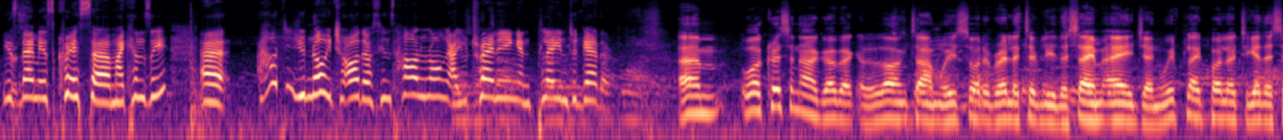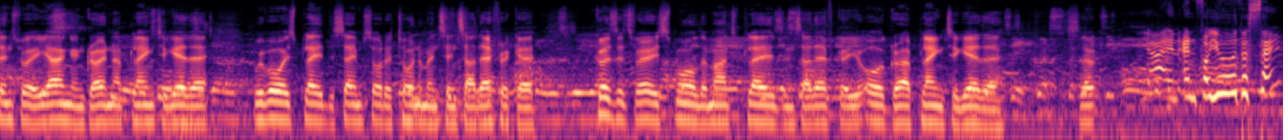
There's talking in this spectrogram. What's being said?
His name is Chris uh, Mackenzie. Uh, how did you know each other? Since how long are you training and playing together? Um, well, Chris and I go back a long time. We're sort of relatively the same age, and we've played polo together since we were young and grown up playing together. We've always played the same sort of tournaments in South Africa. Because it's very small, the amount of players in South Africa, you all grow up playing together. So, Yeah, and, and for you the same?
